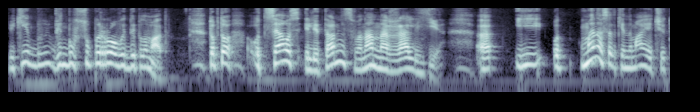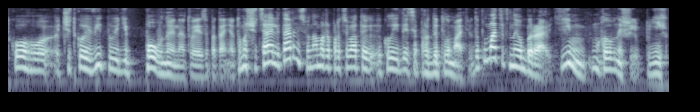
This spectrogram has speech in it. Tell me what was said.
який він був суперовий дипломат. Тобто, оця ось елітарність, вона, на жаль, є. Е, І от у мене все-таки немає чіткого, чіткої відповіді повної на твоє запитання, тому що ця елітарність вона може працювати, коли йдеться про дипломатів. Дипломатів не обирають. Їм ну, головне, що їх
